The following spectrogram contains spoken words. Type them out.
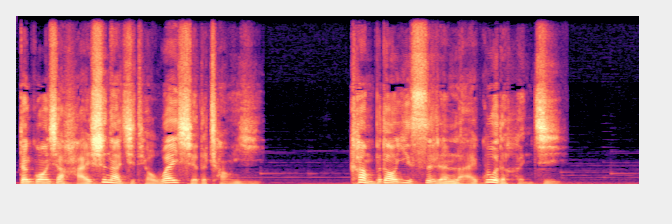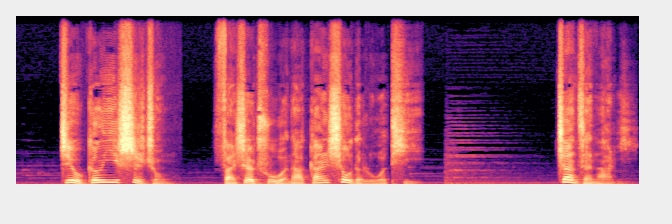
灯光下还是那几条歪斜的长椅，看不到一丝人来过的痕迹，只有更衣室中反射出我那干瘦的裸体，站在那里。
